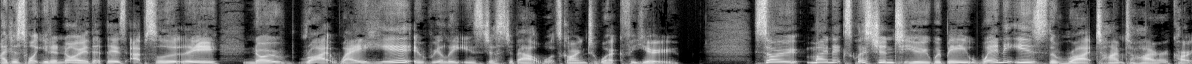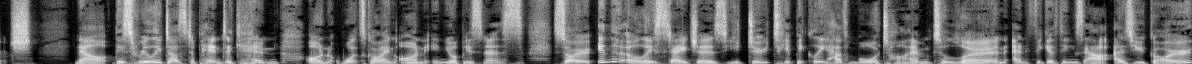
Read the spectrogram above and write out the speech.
I just want you to know that there's absolutely no right way here. It really is just about what's going to work for you. So, my next question to you would be when is the right time to hire a coach? Now, this really does depend again on what's going on in your business. So, in the early stages, you do typically have more time to learn and figure things out as you go.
